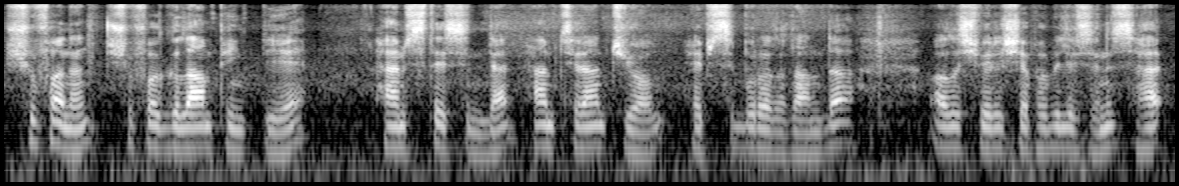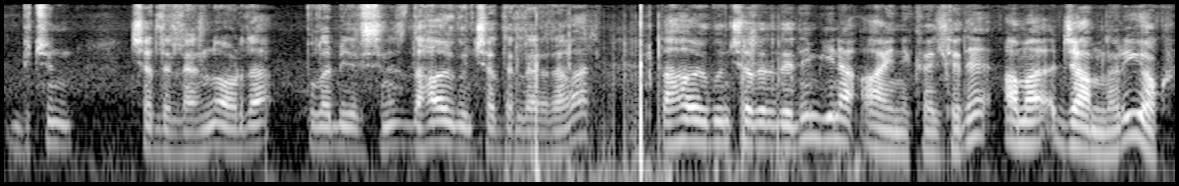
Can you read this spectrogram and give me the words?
Şufa'nın Şufa Glamping diye hem sitesinden hem Trendyol hepsi buradan da alışveriş yapabilirsiniz. Her, bütün çadırlarını orada bulabilirsiniz. Daha uygun çadırları da var. Daha uygun çadır dediğim yine aynı kalitede ama camları yok.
